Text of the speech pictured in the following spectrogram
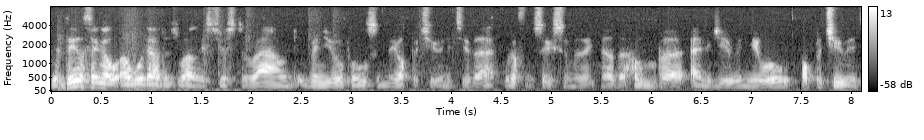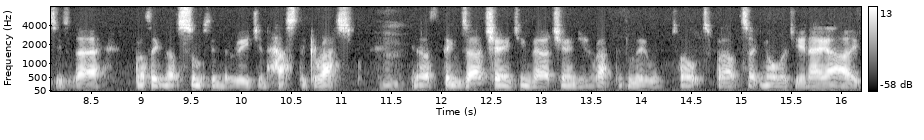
the other thing I, I, would add as well is just around renewables and the opportunity there. We often see some of the, you know, the Humber energy renewal opportunities there, but I think that's something the region has to grasp. Mm. You know, things are changing; they are changing rapidly. We've talked about technology and AI.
